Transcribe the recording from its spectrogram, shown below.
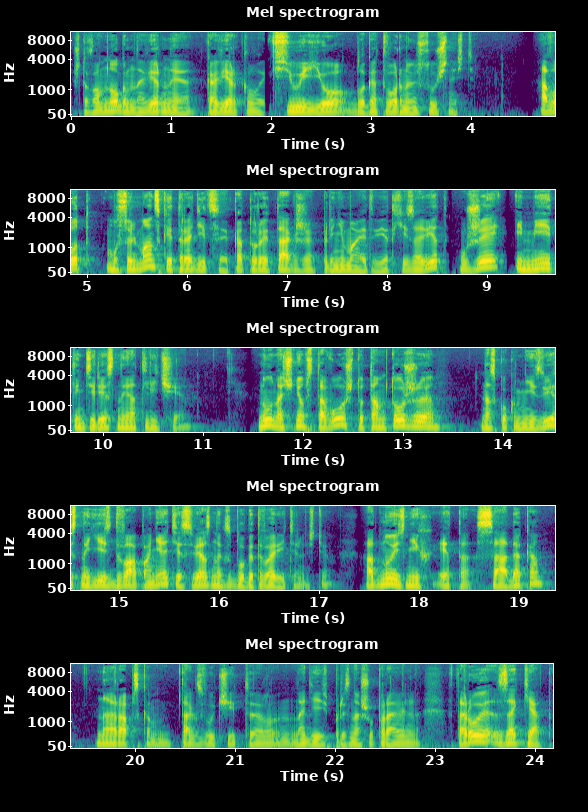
что во многом, наверное, коверкало всю ее благотворную сущность. А вот мусульманская традиция, которая также принимает Ветхий Завет, уже имеет интересные отличия. Ну, начнем с того, что там тоже Насколько мне известно, есть два понятия, связанных с благотворительностью. Одно из них – это садака, на арабском так звучит, э, надеюсь, произношу правильно. Второе – закят.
